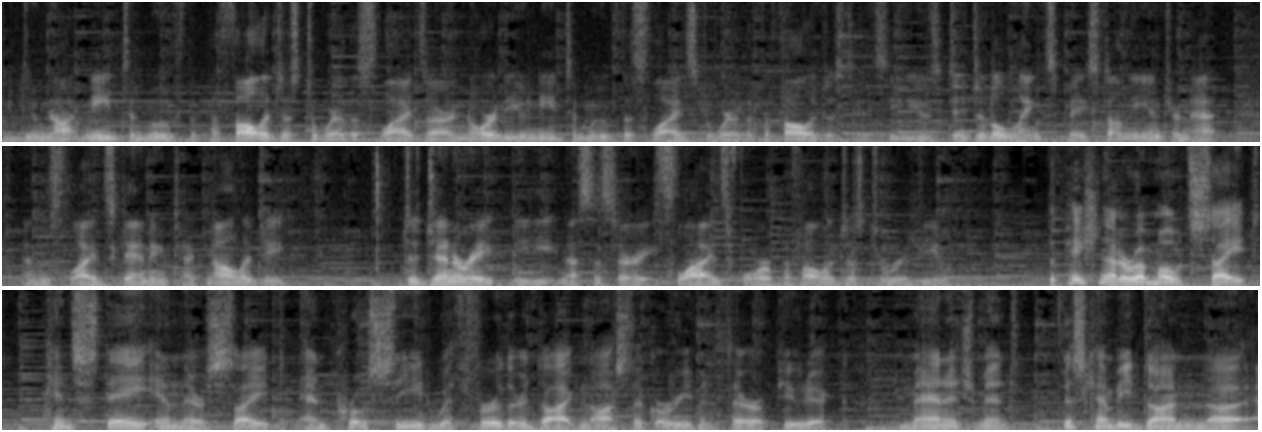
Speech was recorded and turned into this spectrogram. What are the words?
You do not need to move the pathologist to where the slides are, nor do you need to move the slides to where the pathologist is. You use digital links based on the internet and the slide scanning technology to generate the necessary slides for a pathologist to review. The patient at a remote site can stay in their site and proceed with further diagnostic or even therapeutic management. This can be done uh,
